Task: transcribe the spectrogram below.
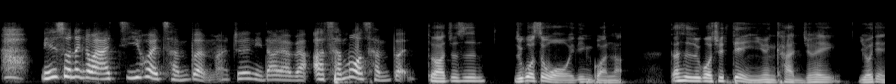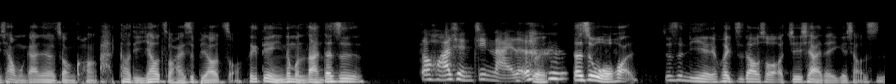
你是说那个吗？机会成本嘛，就是你到底要不要啊？沉没成本。对啊，就是如果是我，我一定关了。但是如果去电影院看，你就会有点像我们刚才那个状况啊，到底要走还是不要走？这个电影那么烂，但是都花钱进来了。对，但是我花就是你也会知道说，接下来的一个小时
